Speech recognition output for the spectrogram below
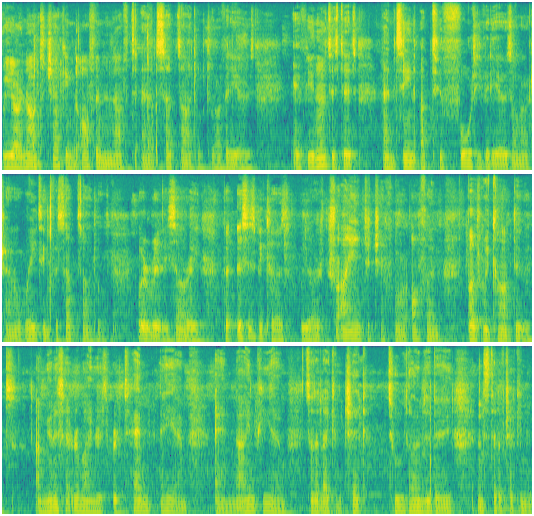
We are not checking often enough to add subtitles to our videos. If you noticed it, and seen up to 40 videos on our channel waiting for subtitles, we're really sorry, but this is because we are trying to check more often, but we can't do it. I'm gonna set reminders for 10 am and 9 pm so that I can check two times a day instead of checking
